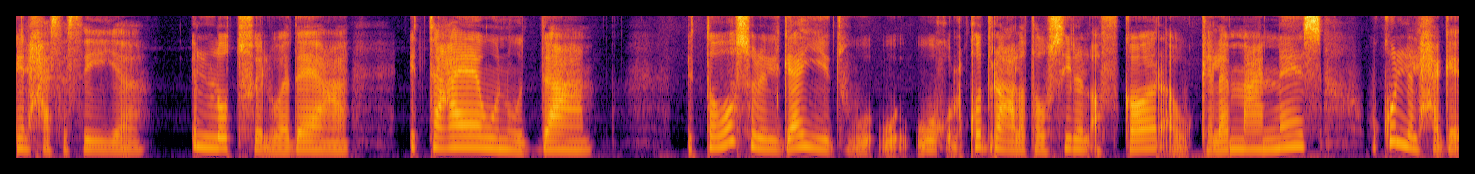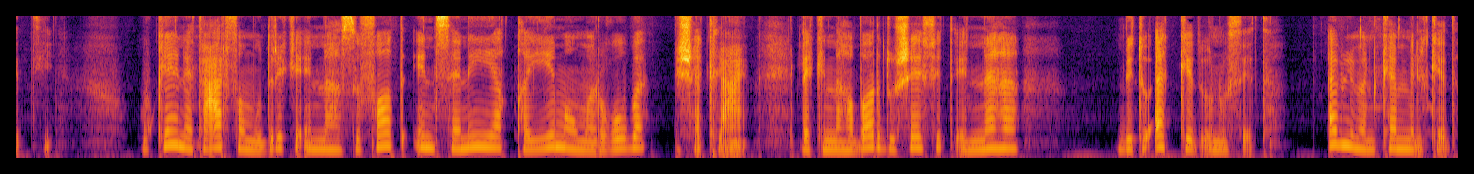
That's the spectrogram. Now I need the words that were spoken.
الحساسية اللطف الوداعة التعاون والدعم. التواصل الجيد والقدرة على توصيل الأفكار أو الكلام مع الناس وكل الحاجات دي. وكانت عارفة مدركة إنها صفات إنسانية قيمة ومرغوبة بشكل عام لكنها برضو شافت إنها بتؤكد أنوثتها. قبل ما نكمل كده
